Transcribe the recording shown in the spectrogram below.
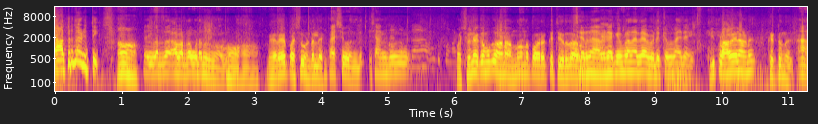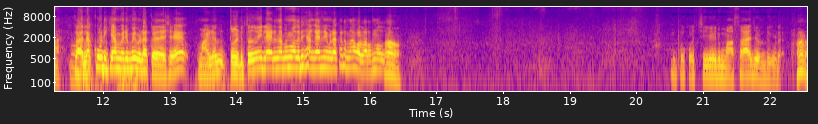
രാത്രി തൊഴുത്തി. ഇവരുടെ അവരുടെ കൂടെ നിന്നോളൂ. വേറെ പശു ഉണ്ടല്ലേ? പശു ഉണ്ട്. ശംഖു പശുവിനെയൊക്കെ നമുക്ക് കാണാം. അന്ന് വന്നപ്പോ അവരൊക്കെ ചെറുതാണ് ചെറുതാണ് അവരൊക്കെ ഇപ്പൊ നല്ല മിടുക്കന്മാരായി. ഈ പ്ലാവയിലാണ് കെട്ടുന്നത്. ആ കല കുടിക്കാൻ വരുമ്പോ ഇവിടെ പക്ഷേ മഴ തൊഴുത്തൊന്നും ഇല്ലായിരുന്നപ്പോ മുതൽ ശങ്കരൻ ഇവിടെ കിടന്നാ വളർന്നത്. ആ. ഇപ്പൊ കൊച്ചിയിൽ ഒരു മസാജ് ഉണ്ട് ഇവിടെ. ആണ്?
